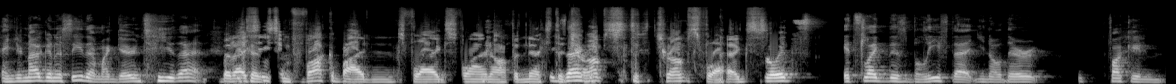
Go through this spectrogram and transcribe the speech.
And you're not gonna see them. I guarantee you that. But I see some fuck Biden flags flying off of next Exactly. to Trump's Trump's flags. So it's it's like this belief that you know they're fucking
